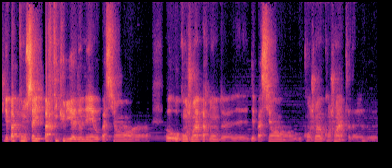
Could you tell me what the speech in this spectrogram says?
je n'ai pas de conseils particuliers à donner aux patients, euh, aux, conjoints pardon, des patients, aux conjoints ou conjointes, euh,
